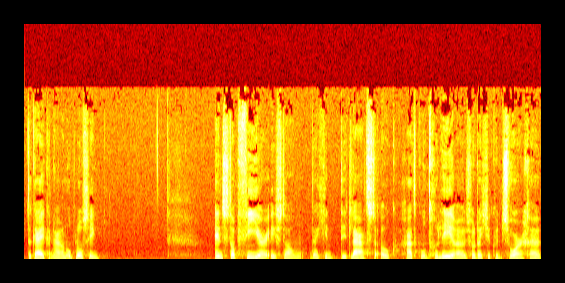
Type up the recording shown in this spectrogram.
te kijken naar een oplossing. En stap 4 is dan dat je dit laatste ook gaat controleren, zodat je kunt zorgen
